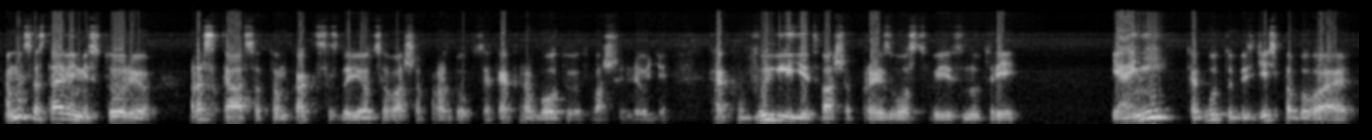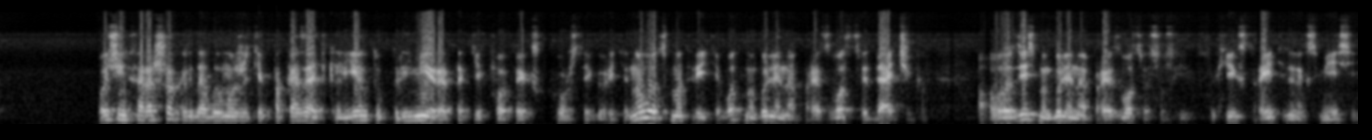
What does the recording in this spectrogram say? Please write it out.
А мы составим историю, рассказ о том, как создается ваша продукция, как работают ваши люди, как выглядит ваше производство изнутри. И они как будто бы здесь побывают. Очень хорошо, когда вы можете показать клиенту примеры таких фотоэкскурсий. Говорите, ну вот смотрите, вот мы были на производстве датчиков, а вот здесь мы были на производстве сухих, строительных смесей.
